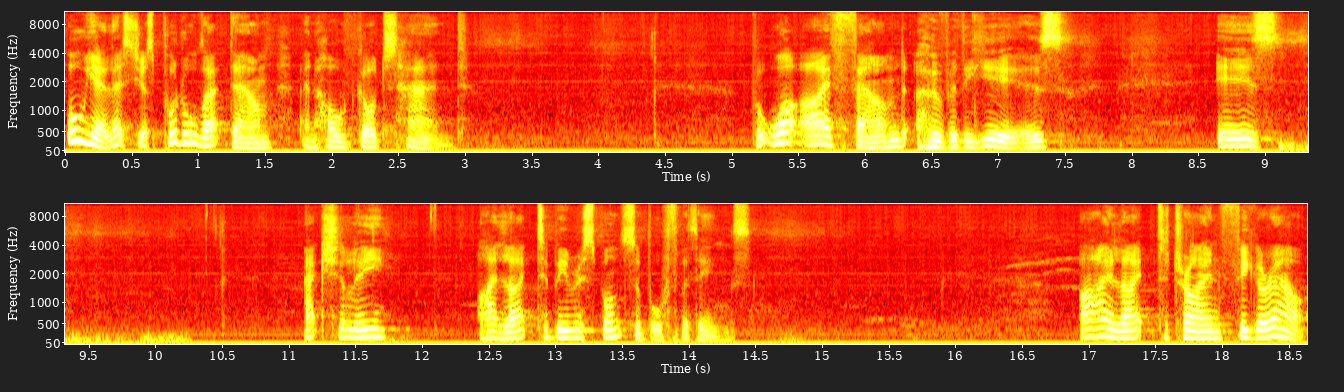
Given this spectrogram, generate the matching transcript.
Oh, yeah, let's just put all that down and hold God's hand. But what I've found over the years is actually, I like to be responsible for things. I like to try and figure out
